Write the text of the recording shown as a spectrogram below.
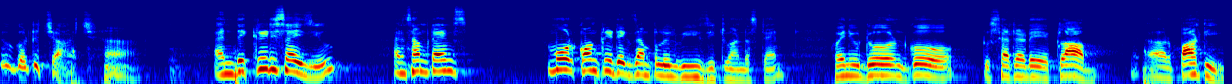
You go to church. Huh? And they criticize you. And sometimes more concrete example will be easy to understand. When you don't go to Saturday club or party,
